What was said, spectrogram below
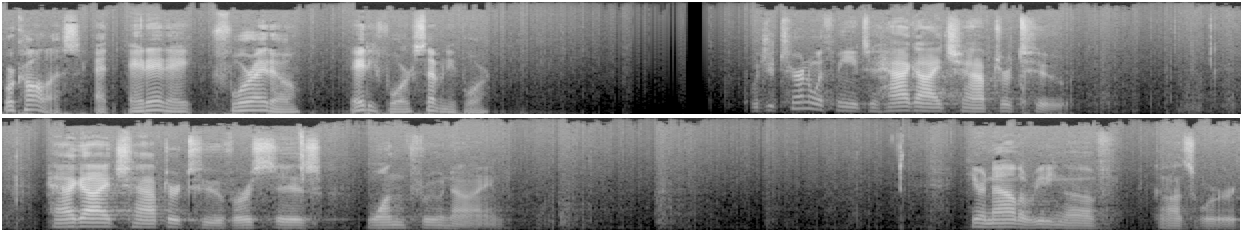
or call us at 888 480 8474. Would you turn with me to Haggai chapter 2? Haggai chapter 2, verses 1 through 9. Hear now the reading of God's word.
